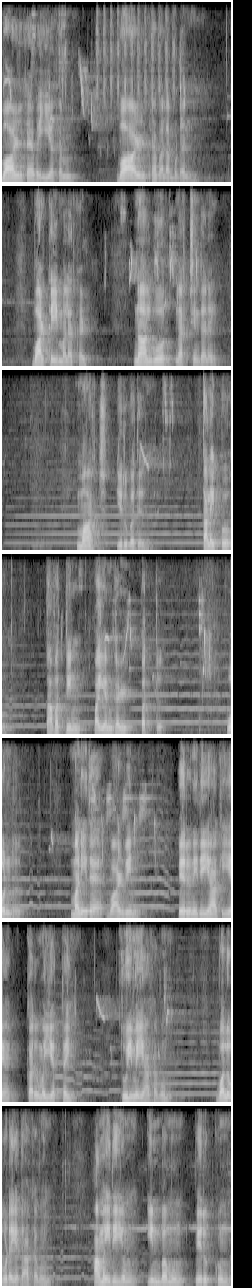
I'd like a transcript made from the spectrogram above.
வாழ்க வையகம் வாழ்க வளமுடன். வாழ்க்கை மலர்கள் நால்வோர் நற்சிந்தனை. மார்ச் இருபது தலைப்பு தவத்தின் பயன்கள் பத்து. ஒன்று மனித வாழ்வின் பெருநிதியாகிய கருமையத்தை தூய்மையாகவும் வலுவுடையதாகவும் அமைதியும் இன்பமும் பெருக்கும்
